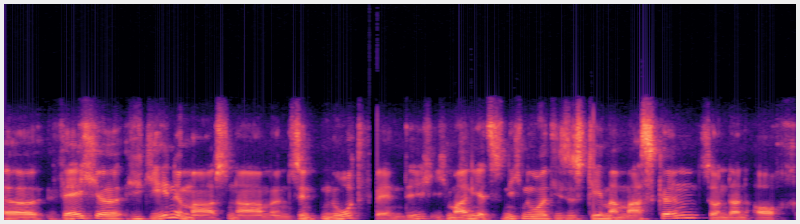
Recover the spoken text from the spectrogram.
Äh, welche Hygienemaßnahmen sind notwendig? Ich meine jetzt nicht nur dieses Thema Masken, sondern auch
